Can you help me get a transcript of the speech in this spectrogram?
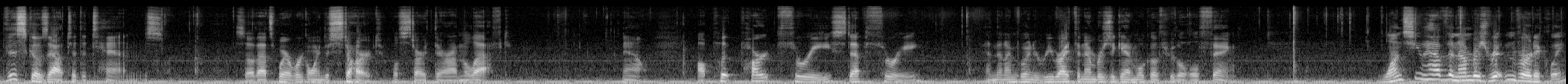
this goes out to the tens. So that's where we're going to start. We'll start there on the left. Now, I'll put part three, step three, and then I'm going to rewrite the numbers again. We'll go through the whole thing. Once you have the numbers written vertically,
